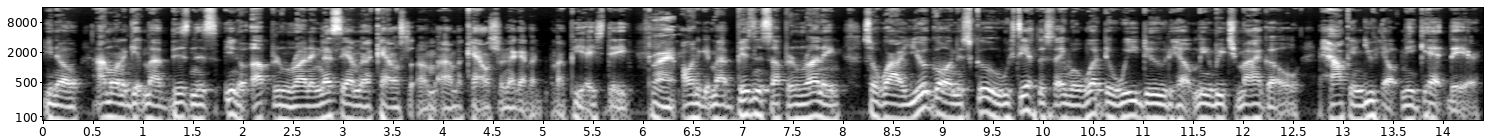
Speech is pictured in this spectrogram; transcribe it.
you know, I want to get my business, you know, up and running. Let's say I'm a counselor. I'm, I'm a counselor and I got my, my PhD. Right. I want to get my business up and running. So while you're going to school, we still have to say, well, what do we do to help me reach my goal? How can you help me get there?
